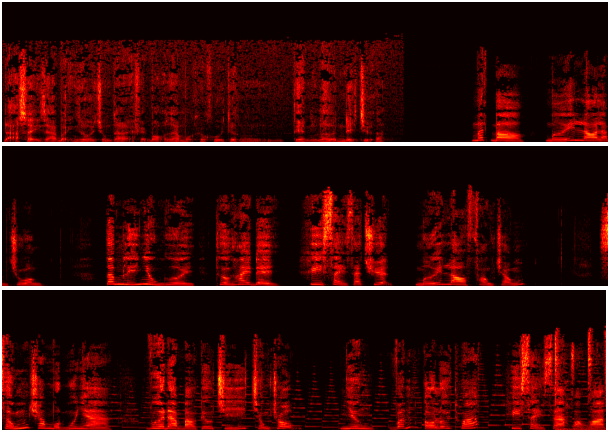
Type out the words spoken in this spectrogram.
đã xảy ra bệnh rồi chúng ta lại phải bỏ ra một cái khối tiền tiền lớn để chữa. Mất bò mới lo làm chuồng. Tâm lý nhiều người thường hay để khi xảy ra chuyện mới lo phòng chống sống trong một ngôi nhà vừa đảm bảo tiêu chí chống trộm nhưng vẫn có lối thoát khi xảy ra hỏa hoạn.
